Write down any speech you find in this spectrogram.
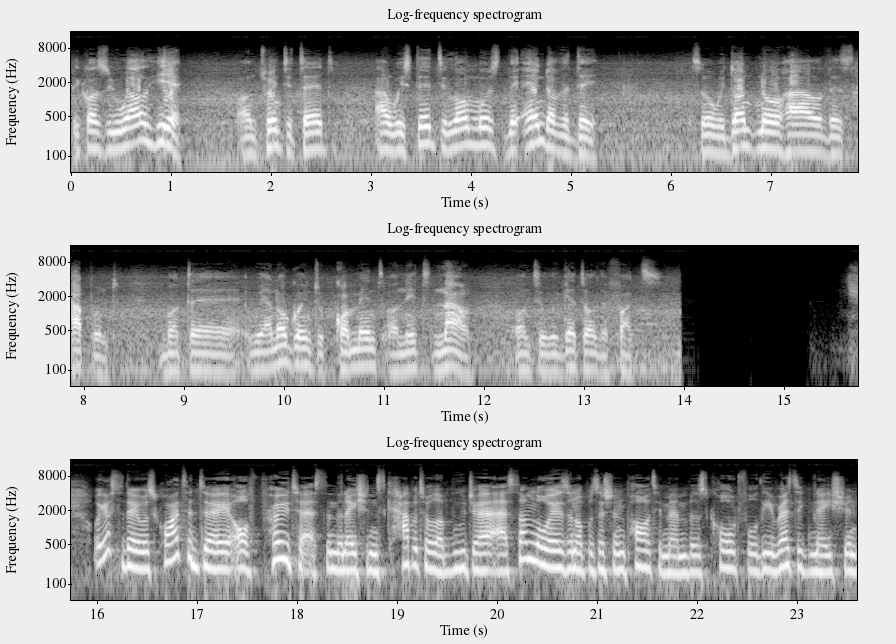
because we were all here on 23rd and we stayed till almost the end of the day. So we don't know how this happened, but uh, we are not going to comment on it now until we get all the facts. Well, yesterday was quite a day of protest in the nation's capital, Abuja, as some lawyers and opposition party members called for the resignation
